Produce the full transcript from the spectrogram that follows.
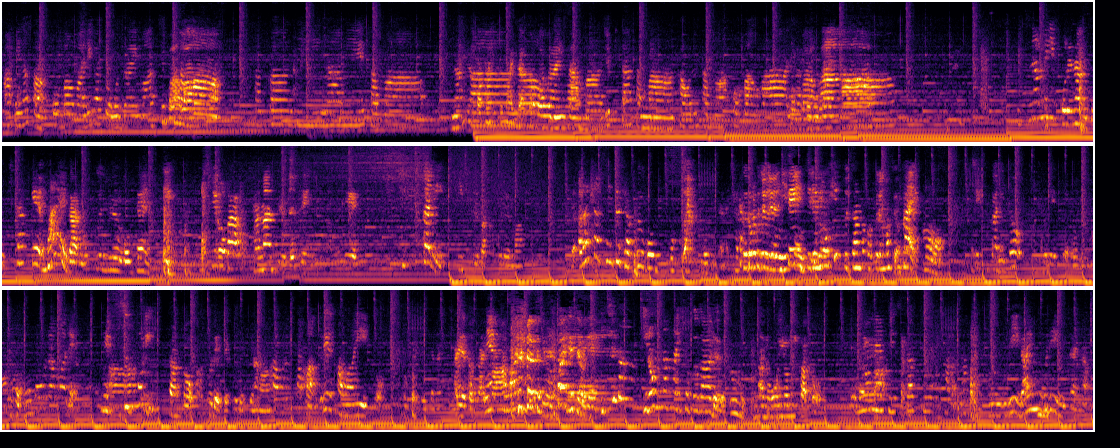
あ、皆さん、こんばんは。ありがとうございます。千葉様。高見様、様、ジュピター様、かおる様、こんばんは。ありがとうございます。ちなみにこれなんですよ。着丈前が65センチ、後ろが75センチなので、しっかりヒップが隠れます。で、新た身長162センチでもヒップちゃんと隠れますよね。はい、もうしっかりと隠れております。もうもも裏まで、ね、ちゃんと隠れてくれてます。様、グレー可愛いと思ってい。ただきまありがとうござい。ます。ね、可愛いですよね。一番いろんな配色がある、うん、あのお色味かとこのね、ピスタチオからなんかグリーン、ライムグリーンみたいなグ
